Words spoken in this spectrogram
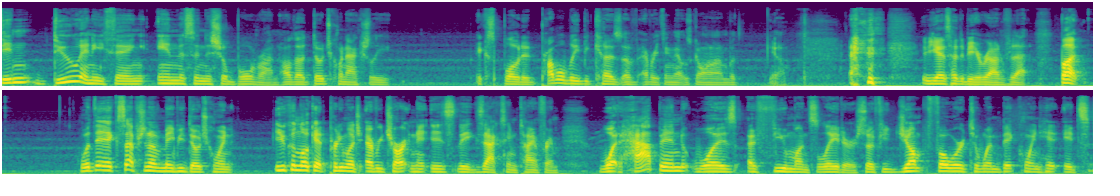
didn't do anything in this initial bull run, although Dogecoin actually exploded, probably because of everything that was going on with, you know, you guys had to be around for that. But with the exception of maybe Dogecoin, you can look at pretty much every chart and it is the exact same time frame. What happened was a few months later. So if you jump forward to when Bitcoin hit its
